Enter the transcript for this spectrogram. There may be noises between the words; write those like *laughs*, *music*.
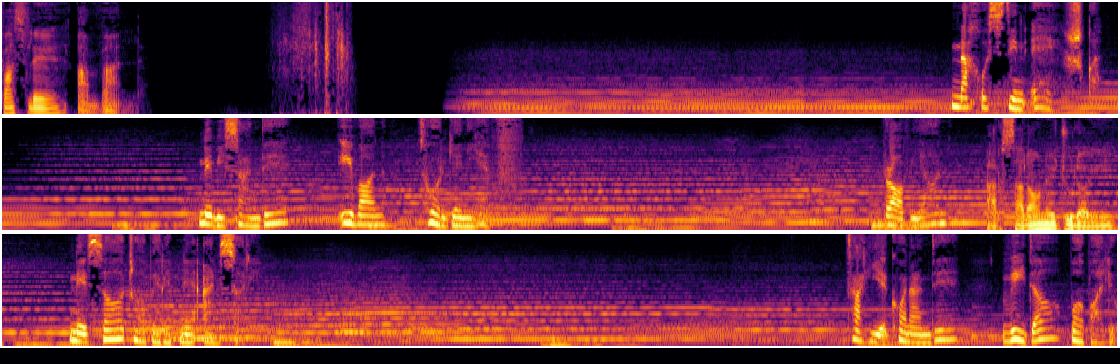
فصل اول. نخستین عشق. نویسنده ایوان تورگنیف. راویان ارسلان جولایی. نسا جابر ابن انصاری. تهیه کننده ویدا بابالو.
